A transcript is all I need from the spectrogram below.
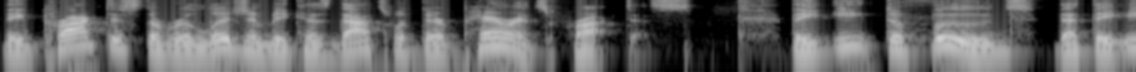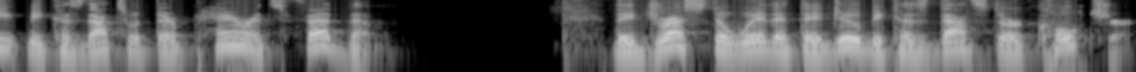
They practice the religion because that's what their parents practice. They eat the foods that they eat because that's what their parents fed them. They dress the way that they do because that's their culture.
